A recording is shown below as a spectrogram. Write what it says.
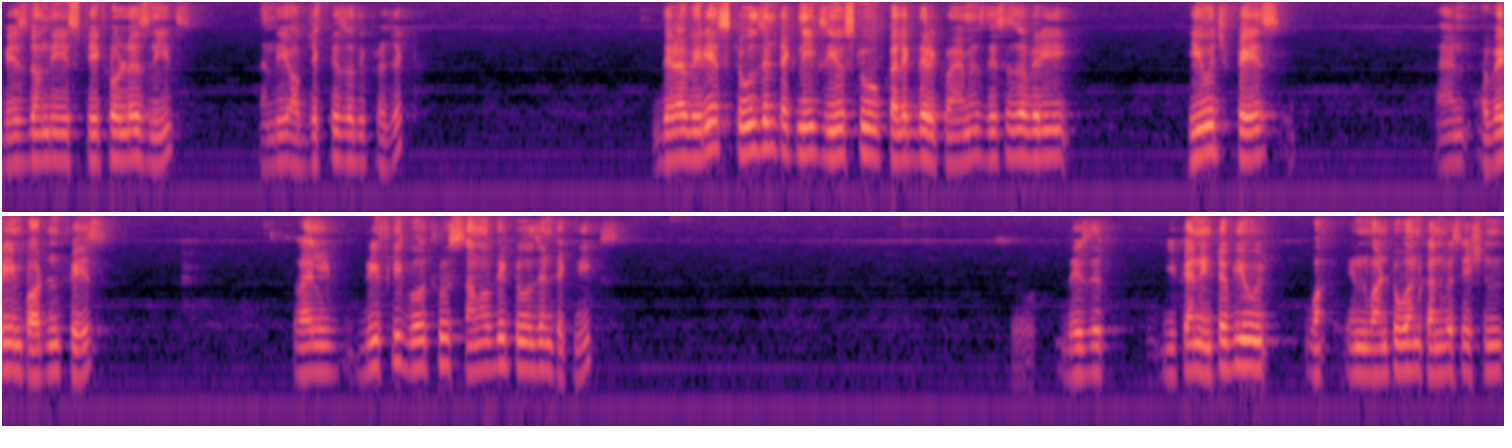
based on the stakeholders needs and the objectives of the project there are various tools and techniques used to collect the requirements. This is a very huge phase and a very important phase. So I'll briefly go through some of the tools and techniques. So there's a you can interview in one-to-one -one conversation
